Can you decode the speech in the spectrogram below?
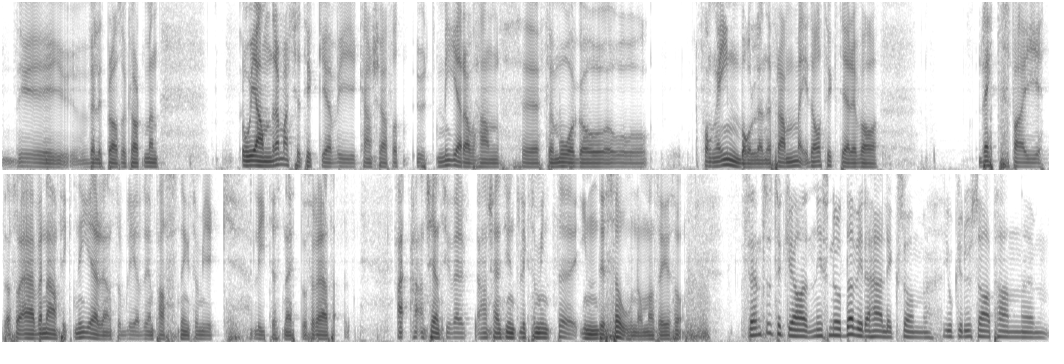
det är ju väldigt bra såklart, men och i andra matcher tycker jag vi kanske har fått ut mer av hans förmåga förmåga och fånga in bollen där framme. Idag tyckte jag det var rätt svajigt, alltså även när han fick ner den så blev det en passning som gick lite snett och sådär. Han, han, känns ju, han känns ju inte liksom inte in the zone om man säger så. Sen så tycker jag, ni snuddar vid det här liksom, Jocke du sa att han, ehm,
